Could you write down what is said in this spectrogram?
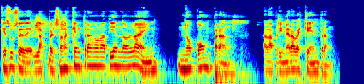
¿qué sucede? Las personas que entran a una tienda online no compran a la primera vez que entran.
